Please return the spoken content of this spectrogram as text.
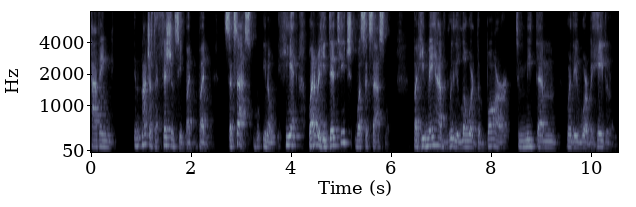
having not just efficiency, but but success. You know, he whatever he did teach was successful, but he may have really lowered the bar to meet them where they were behaviorally.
